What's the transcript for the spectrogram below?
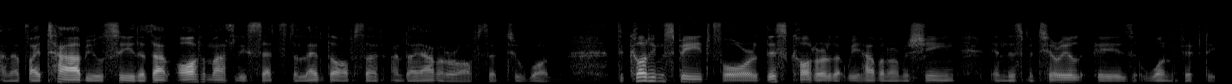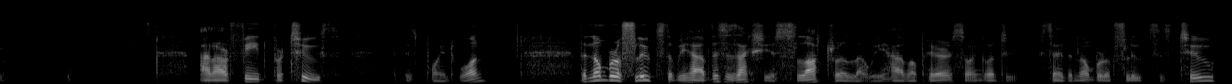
And if I tab you'll see that that automatically sets the length offset and diameter offset to 1. The cutting speed for this cutter that we have on our machine in this material is 150 and our feed per tooth is 0.1 the number of flutes that we have, this is actually a slot drill that we have up here. So I'm going to say the number of flutes is two.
